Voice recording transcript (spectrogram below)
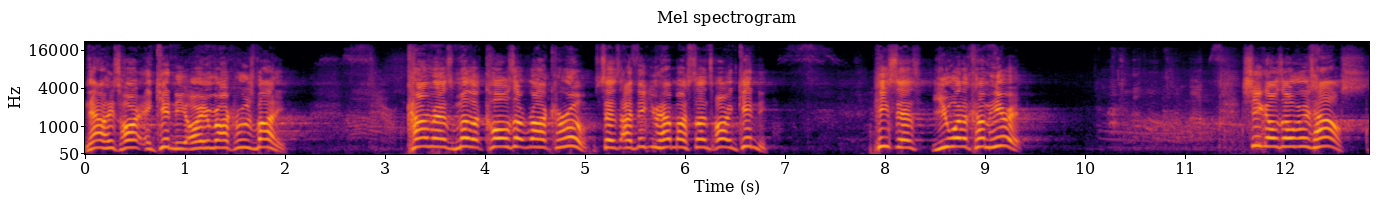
Now his heart and kidney are in Rod Carew's body. Konrad's mother calls up Rod Carew, says, I think you have my son's heart and kidney. He says, You want to come hear it? She goes over his house.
